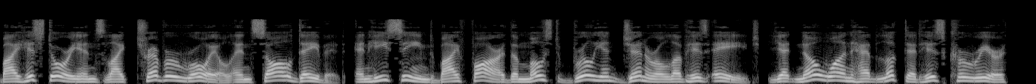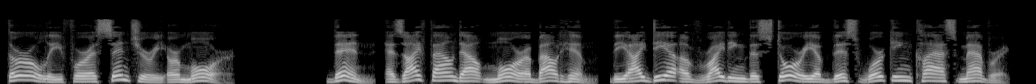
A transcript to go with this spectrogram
by historians like Trevor Royle and Saul David, and he seemed by far the most brilliant general of his age, yet no one had looked at his career thoroughly for a century or more. Then, as I found out more about him, the idea of writing the story of this working-class maverick,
